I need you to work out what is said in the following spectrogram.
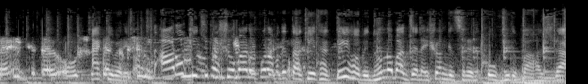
নেয় সেটা অবশ্যই একেবারে। আরও কিছুটা সময়ের উপর আমাদের তাকিয়ে থাকতেই হবে। ধন্যবাদ জানাই সঙ্গে ছিলেন অভিরূপা হাজরা।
